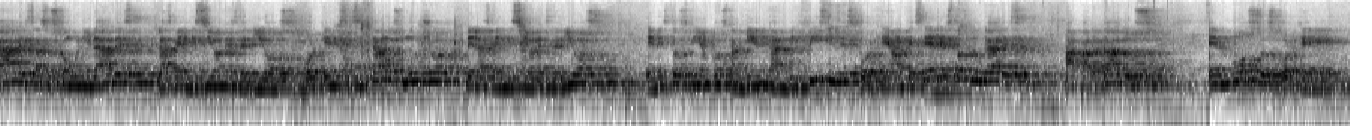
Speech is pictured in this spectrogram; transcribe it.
a sus comunidades, las bendiciones de Dios, porque necesitamos mucho de las bendiciones de Dios. En estos tiempos también tan difíciles, porque aunque sean estos lugares apartados, hermosos, porque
